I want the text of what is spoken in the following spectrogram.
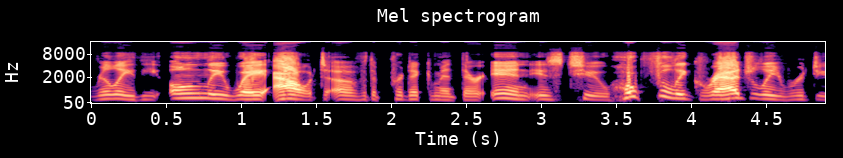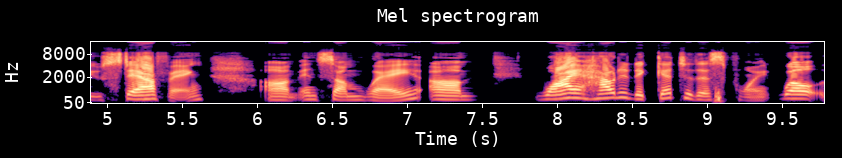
really the only way out of the predicament they're in is to hopefully gradually reduce staffing um, in some way. Um, why how did it get to this point? Well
